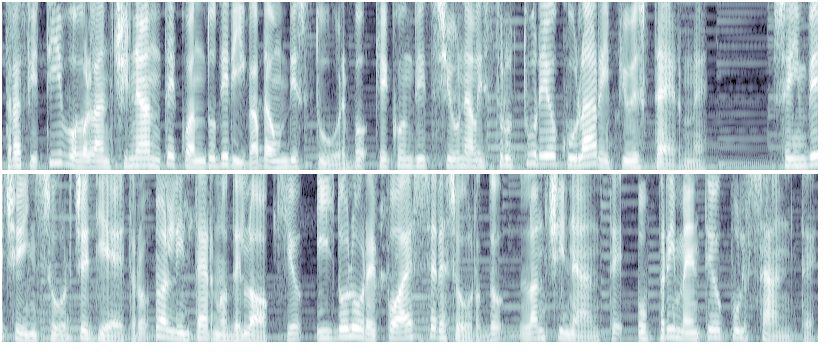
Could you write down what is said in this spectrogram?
trafittivo o lancinante quando deriva da un disturbo che condiziona le strutture oculari più esterne. Se invece insorge dietro o all'interno dell'occhio, il dolore può essere sordo, lancinante, opprimente o pulsante.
